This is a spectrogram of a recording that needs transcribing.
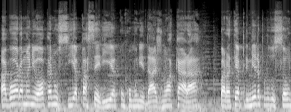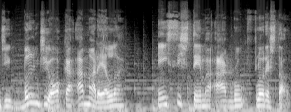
agora a Manioca anuncia parceria com comunidade no Acará para ter a primeira produção de bandioca amarela em sistema agroflorestal.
